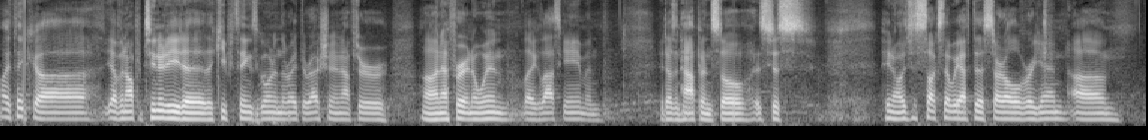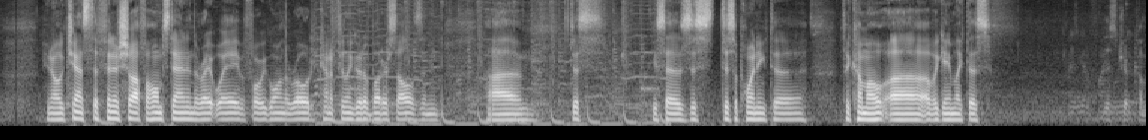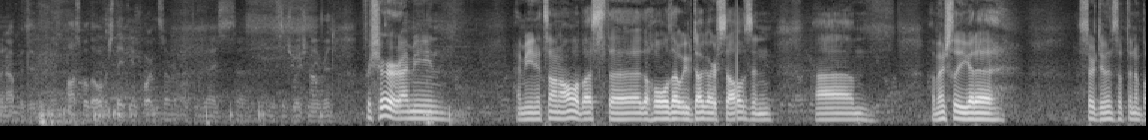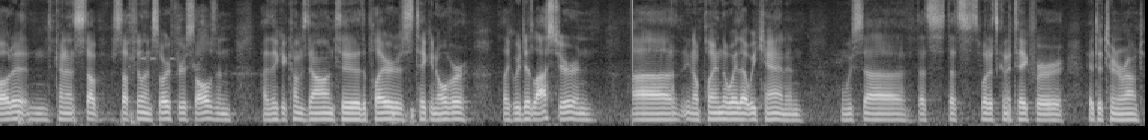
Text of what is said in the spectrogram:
I think uh, you have an opportunity to, to, keep things going in the right direction after uh, an effort and a win like last game, and it doesn't happen. So it's just, you know, it just sucks that we have to start all over again. Um, you know, a chance to finish off a homestand in the right way before we go on the road, kind of feeling good about ourselves, and um, just, he said, it's just disappointing to to come out uh, of a game like this this trip coming up, is it possible to overstate the importance of it you guys uh, in the situation you're in? For sure. I mean, I mean, it's on all of us the the hole that we've dug ourselves, and um, eventually you gotta start doing something about it and kind of stop stop feeling sorry for yourselves. And I think it comes down to the players taking over, like we did last year, and uh, you know, playing the way that we can and we, uh, that's, that's what it's going to take for it to turn around.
